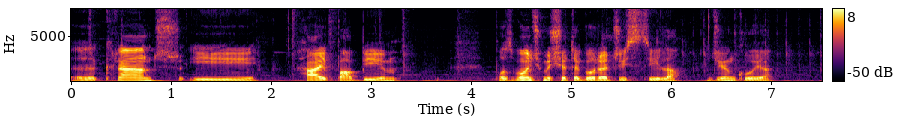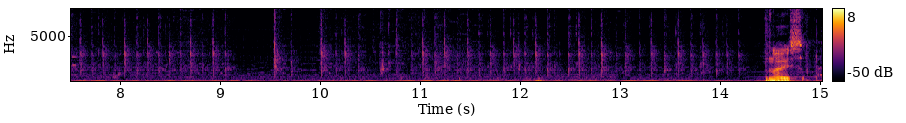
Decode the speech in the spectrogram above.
Y, Crunch i Hypa Beam. Pozbądźmy się tego Registila. Dziękuję. No i super.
